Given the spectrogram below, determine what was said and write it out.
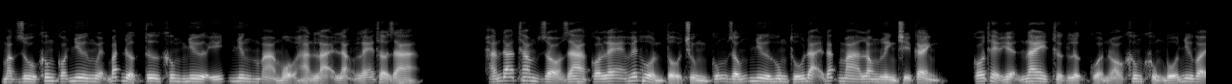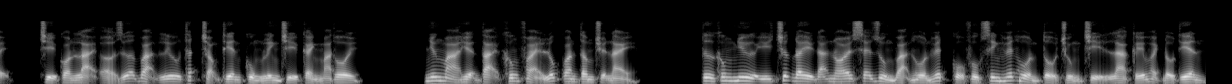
Mặc dù không có như nguyện bắt được tư không như ý nhưng mà mộ hàn lại lặng lẽ thở ra. Hắn đã thăm dò ra có lẽ huyết hồn tổ trùng cũng giống như hung thú đại đắc ma long linh chỉ cảnh, có thể hiện nay thực lực của nó không khủng bố như vậy, chỉ còn lại ở giữa vạn lưu thất trọng thiên cùng linh chỉ cảnh mà thôi. Nhưng mà hiện tại không phải lúc quan tâm chuyện này. Tư không như ý trước đây đã nói sẽ dùng vạn hồn huyết cổ phục sinh huyết hồn tổ trùng chỉ là kế hoạch đầu tiên.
